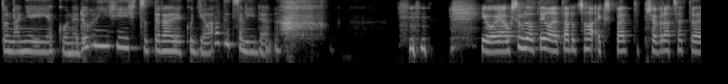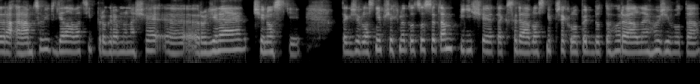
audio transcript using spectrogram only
to na něj jako nedohlížíš, co teda jako děláte celý den? Jo, já už jsem za ty léta docela expert převracet rámcový vzdělávací program na naše eh, rodinné činnosti. Takže vlastně všechno to, co se tam píše, tak se dá vlastně překlopit do toho reálného života.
